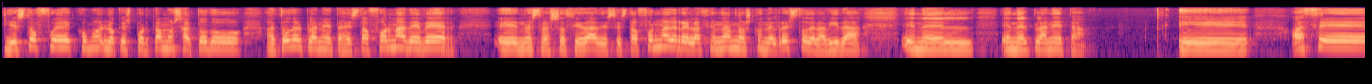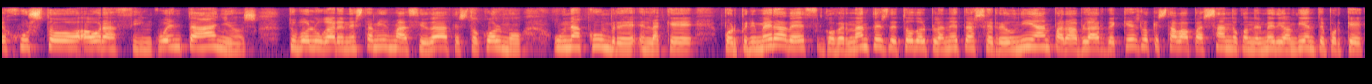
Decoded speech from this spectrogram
Y esto fue como lo que exportamos a todo, a todo el planeta, esta forma de ver nuestras sociedades, esta forma de relacionarnos con el resto de la vida en el, planeta. Eh, hace justo ahora 50 años tuvo lugar en esta misma ciudad, Estocolmo, una cumbre en la que por primera vez gobernantes de todo el planeta se reunían para hablar de qué es lo que estaba pasando con el medio ambiente, porque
